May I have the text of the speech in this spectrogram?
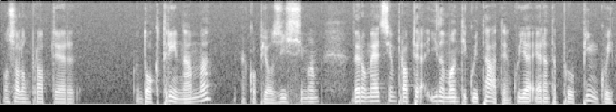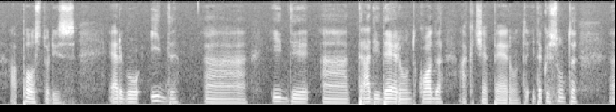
non solum propter doctrinam eh, copiosissimam verum etiam propter illam antiquitatem quia erant propinqui apostolis ergo id uh, id uh, tradiderunt quod acceperunt. Itaque sunt uh,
